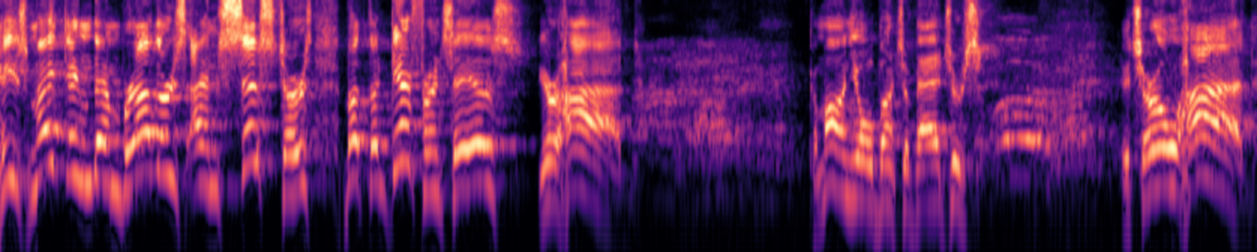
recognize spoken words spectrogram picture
He's making them brothers and sisters, but the difference is your hide. Come on, you old bunch of badgers. It's your old hide.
